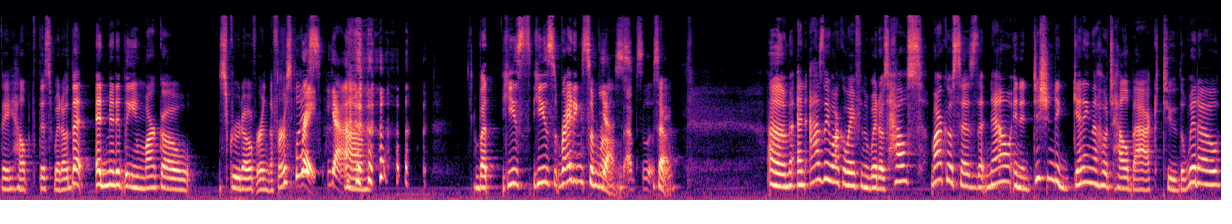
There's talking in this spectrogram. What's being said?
they helped this widow that admittedly Marco screwed over in the first place. Right. Yeah. Um, but he's he's righting some wrongs. yes, absolutely. So um, and as they walk away from the widow's house, Marco says that now, in addition to getting the hotel back to the widow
